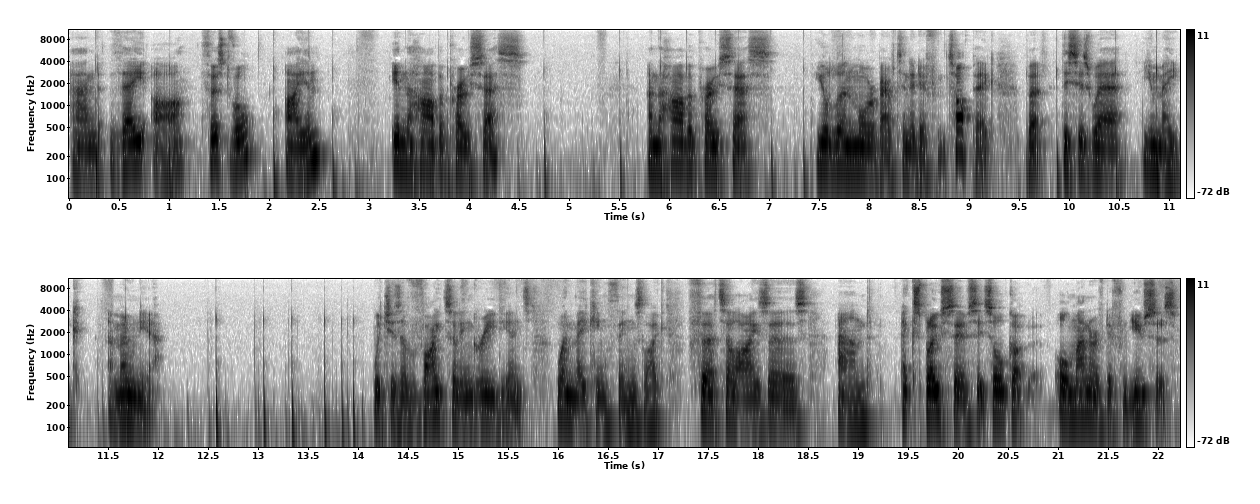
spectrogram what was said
And they are, first of all, iron in the Haber process. And the Haber process you'll learn more about in a different topic, but this is where you make ammonia, which is a vital ingredient when making things like fertilizers and explosives. It's all got all manner of different uses.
